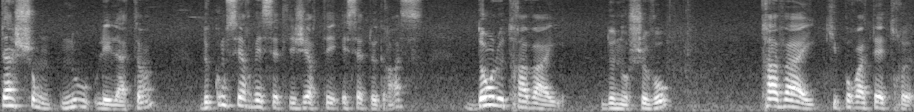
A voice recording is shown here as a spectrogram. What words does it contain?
Tâchons, nous les latins, de conserver cette légèreté et cette grâce dans le travail de nos chevaux, travail qui pourra être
